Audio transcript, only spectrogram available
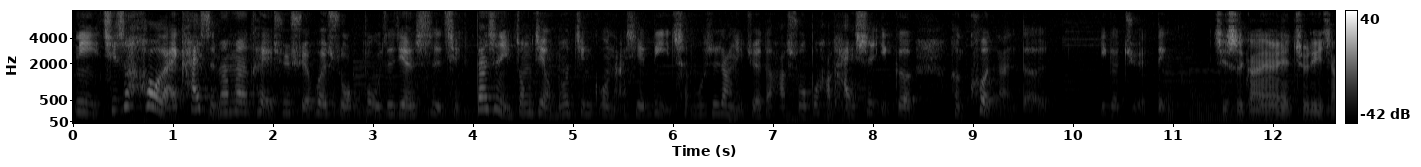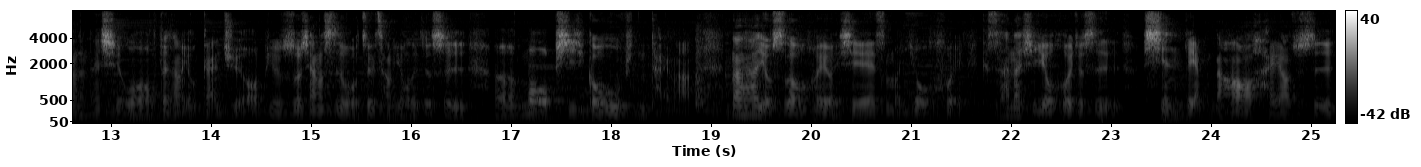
你其实后来开始慢慢可以去学会说不这件事情，但是你中间有没有经过哪些历程，或是让你觉得他说不好，还是一个很困难的？一个决定。其实刚才 Julie 讲的那些，我非常有感觉哦。比如说，像是我最常用的就是呃某批购物平台嘛，那它有时候会有一些什么优惠，可是它那些优惠就是限量，然后还要就是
